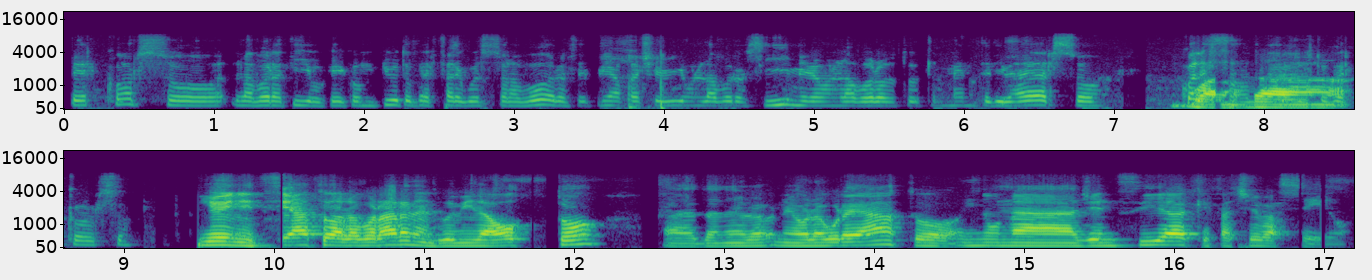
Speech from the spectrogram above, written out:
percorso lavorativo che hai compiuto per fare questo lavoro, se prima facevi un lavoro simile o un lavoro totalmente diverso. Qual Guarda, è stato il tuo percorso? Io ho iniziato a lavorare nel 2008 eh, da neolaureato in un'agenzia che faceva SEO.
